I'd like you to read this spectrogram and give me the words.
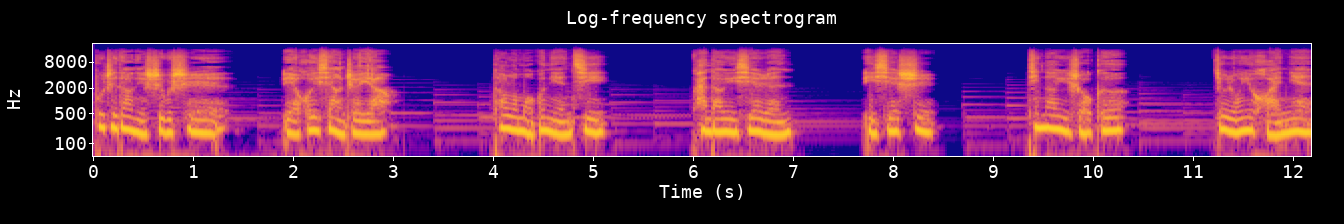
不知道你是不是也会像这样，到了某个年纪，看到一些人、一些事，听到一首歌，就容易怀念，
